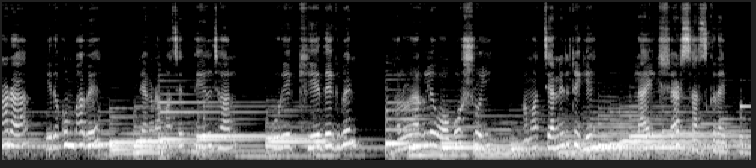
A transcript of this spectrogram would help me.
আপনারা এরকমভাবে ট্যাংরা মাছের তেল, ঝাল করে খেয়ে দেখবেন। ভালো লাগলে অবশ্যই আমার চ্যানেলটিকে লাইক, শেয়ার, সাবস্ক্রাইব করুন।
